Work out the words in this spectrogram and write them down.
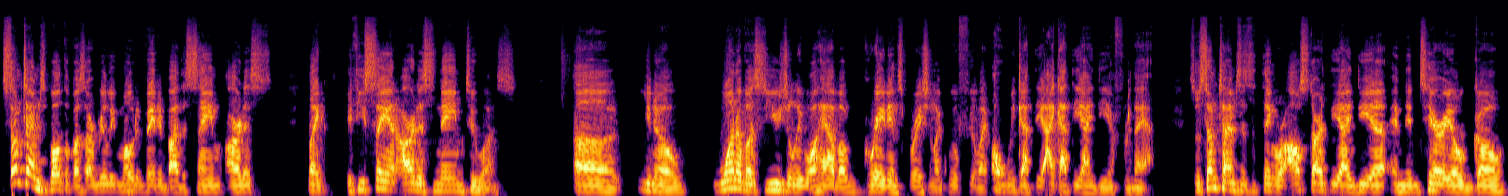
sometimes both of us are really motivated by the same artist. Like if you say an artist's name to us, uh, you know, one of us usually will have a great inspiration. Like we'll feel like, oh, we got the I got the idea for that. So sometimes it's a thing where I'll start the idea and then Terry will go,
